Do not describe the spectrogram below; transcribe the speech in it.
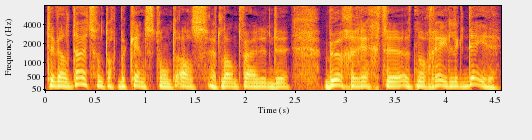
Terwijl Duitsland toch bekend stond als het land waar de burgerrechten het nog redelijk deden.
